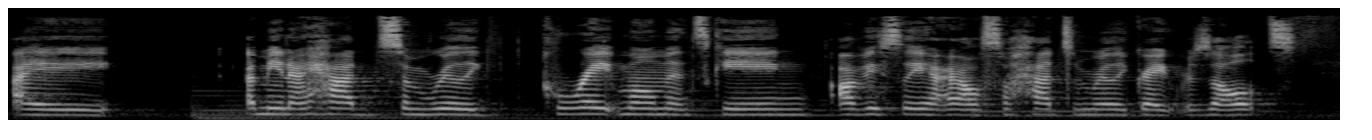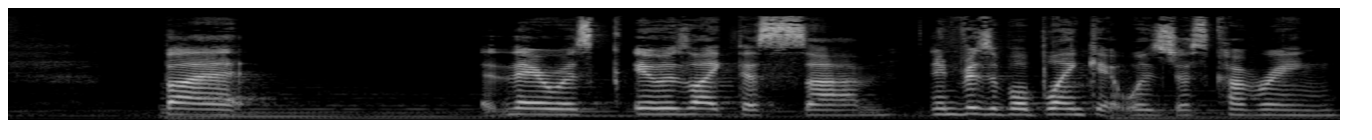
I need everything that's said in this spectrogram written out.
I I mean, I had some really great moments skiing. Obviously, I also had some really great results. But there was it was like this um, invisible blanket was just covering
